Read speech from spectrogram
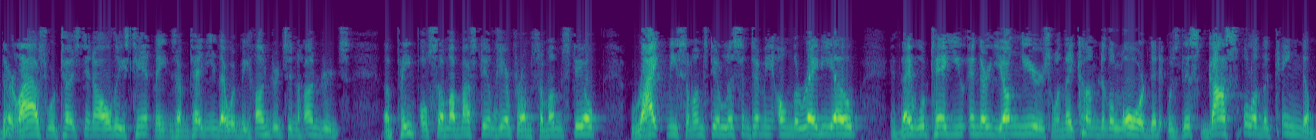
their lives were touched in all these tent meetings. I'm telling you, there would be hundreds and hundreds of people. Some of them I still hear from. Some of them still write me. Some of them still listen to me on the radio. And they will tell you in their young years when they come to the Lord that it was this gospel of the kingdom.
